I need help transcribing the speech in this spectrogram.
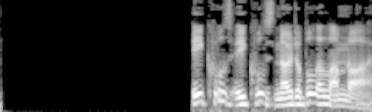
Notable alumni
